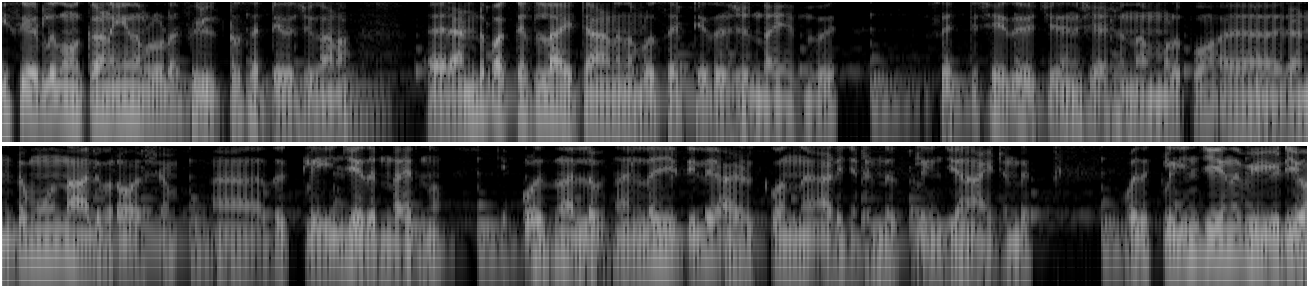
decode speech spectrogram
ഈ സൈഡിൽ നോക്കുകയാണെങ്കിൽ നമ്മളിവിടെ ഫിൽറ്റർ സെറ്റ് ചെയ്ത് വെച്ച് കാണാം. രണ്ട് ബക്കറ്റിലായിട്ടാണ് നമ്മൾ സെറ്റ് ചെയ്ത് വെച്ചിട്ടുണ്ടായിരുന്നത്. സെറ്റ് ചെയ്ത് വെച്ചതിന് ശേഷം നമ്മളിപ്പോൾ രണ്ട് മൂന്ന് നാല് പ്രാവശ്യം അത് ക്ലീൻ ചെയ്തിട്ടുണ്ടായിരുന്നു. ഇപ്പോൾ ഇത് നല്ല നല്ല രീതിയിൽ അഴുക്ക് വന്ന് അടിഞ്ഞിട്ടുണ്ട് ക്ലീൻ ചെയ്യാനായിട്ടുണ്ട്. അപ്പോൾ ഇത് ക്ലീൻ ചെയ്യുന്ന വീഡിയോ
